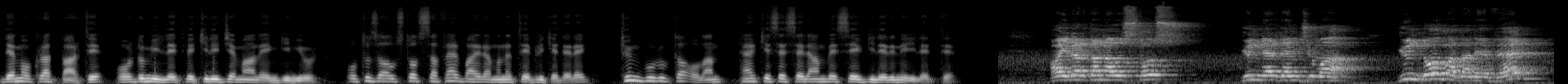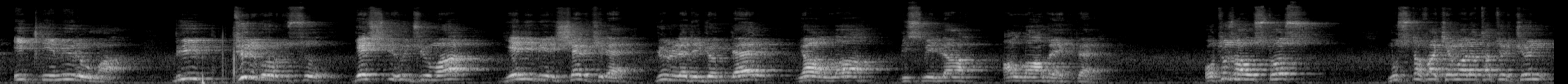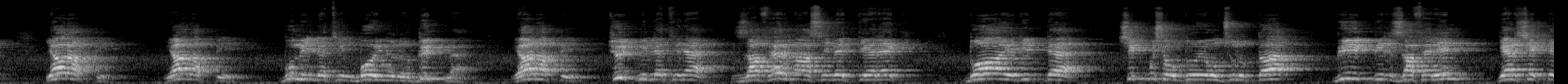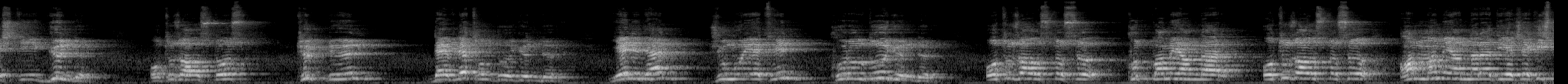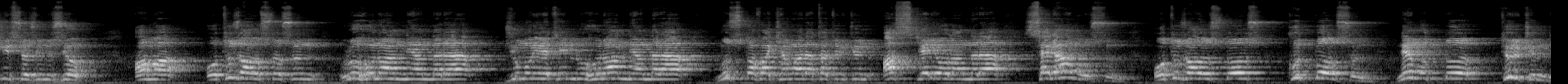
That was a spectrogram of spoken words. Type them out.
Demokrat Parti, Ordu Milletvekili Cemal Engin Yurt, 30 Ağustos Zafer Bayramı'nı tebrik ederek, tüm grupta olan herkese selam ve sevgilerini iletti. Aylardan Ağustos, günlerden Cuma, gün doğmadan evvel iklimi Ruma. Büyük Türk ordusu geçti hücuma, yeni bir şevk ile gürledi gökler. Ya Allah, Bismillah, Allahu Ekber. 30 Ağustos, Mustafa Kemal Atatürk'ün Ya Rabbi, Ya Rabbi bu milletin boynunu bükme. Ya Rabbi Türk milletine zafer nasip et diyerek dua edip de çıkmış olduğu yolculukta büyük bir zaferin gerçekleştiği gündür. 30 Ağustos Türklüğün devlet olduğu gündür. Yeniden Cumhuriyet'in kurulduğu gündür. 30 Ağustos'u kutlamayanlar, 30 Ağustos'u anlamayanlara diyecek hiçbir sözümüz yok. Ama 30 Ağustos'un ruhunu anlayanlara, Cumhuriyet'in ruhunu anlayanlara, Mustafa Kemal Atatürk'ün askeri olanlara selam olsun. 30 Ağustos kutlu olsun. Ne mutlu Türk'üm.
